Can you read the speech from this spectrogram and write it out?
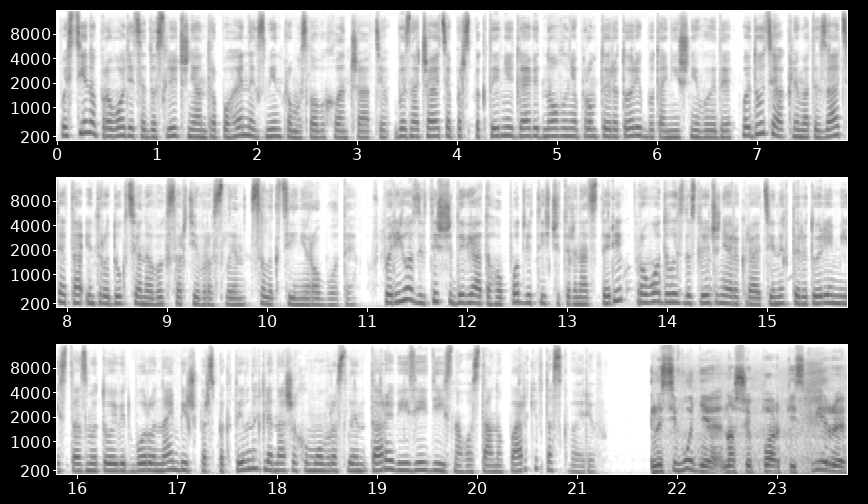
Постійно проводяться дослідження антропогенних змін промислових ландшафтів, визначаються перспективні для відновлення промтериторій ботанічні види, ведуться акліматизація та інтродукція нових сортів рослин, селекційні роботи. В період з 2009 по 2014 рік проводились дослідження рекреаційних територій міста з метою відбору найбільш перспективних для наших умов рослин та ревізії дійсного стану парків та скверів. На сегодня наши парки и скверы э,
